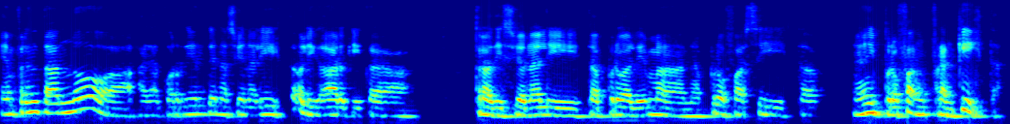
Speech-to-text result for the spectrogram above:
enfrentando a, la corriente nacionalista, oligárquica, tradicionalista, pro-alemana, pro-fascista y pro-franquista.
